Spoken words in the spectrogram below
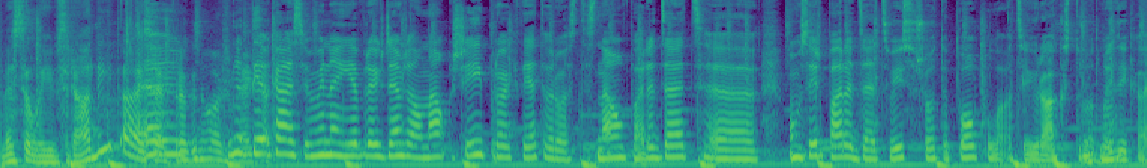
veselības rādītājas rādītājs vai prognožu? Nu, tie, kā jau minēju iepriekš, diemžēl nav, šī projekta ietvaros tas nav paredzēts. Mums ir paredzēts visu šo populāciju raksturot, mm -hmm. līdzīgi kā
